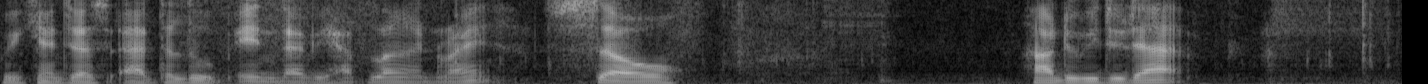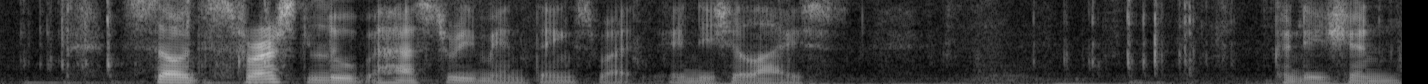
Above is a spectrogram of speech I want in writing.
we can just add the loop in that we have learned, right? So how do we do that? So its first loop has to remain things, right? Initialize, condition,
